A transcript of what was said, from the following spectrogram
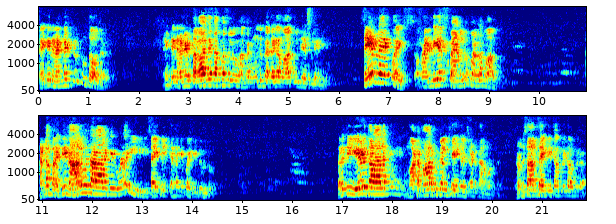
nineteen hundred to two thousand nineteen hundred తర్వాతే తప్ప అసలు అంతకు ముందు పెద్దగా మార్పులు చేర్పులేని సేమ్ లైక్ వైజ్ ఒక హండ్రెడ్ ఇయర్స్ స్పాన్ మళ్ళీ మార్పు. అట్లా ప్రతి నాలుగు తరాలకి కూడా ఈ సైకిల్ కిందకి పైకి తిరుగుతుంది ప్రతి ఏడు తరాలకి మటమార్పుకల్ చేంజ్ వచ్చినట్టు కనబడుతుంది. రెండు సార్లు సైకిల్ కంప్లీట్ అవుతుందిగా.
